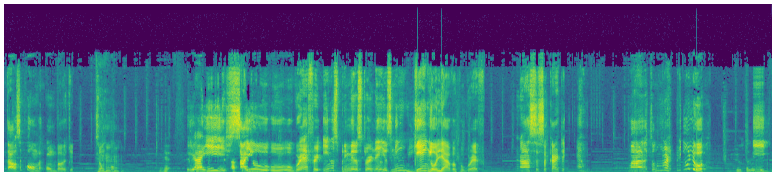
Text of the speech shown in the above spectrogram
e tal, você comba. Comba, aqui. Isso é um combo. E aí saiu o, o Grapher e nos primeiros torneios ninguém olhava pro Grapher. Nossa, essa carta aqui é ruim. Mas todo mundo nem olhou. Justamente E- o que você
